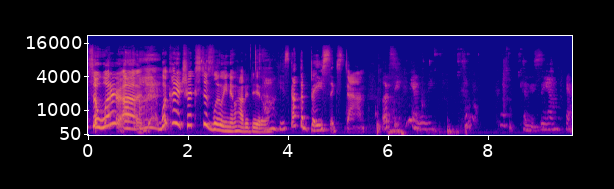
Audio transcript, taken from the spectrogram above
So what are uh what kind of tricks does Louis know how to do? Oh, he's got the basics down. Let's see. Come here, Louie. Come here. Can you see him? Yeah.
